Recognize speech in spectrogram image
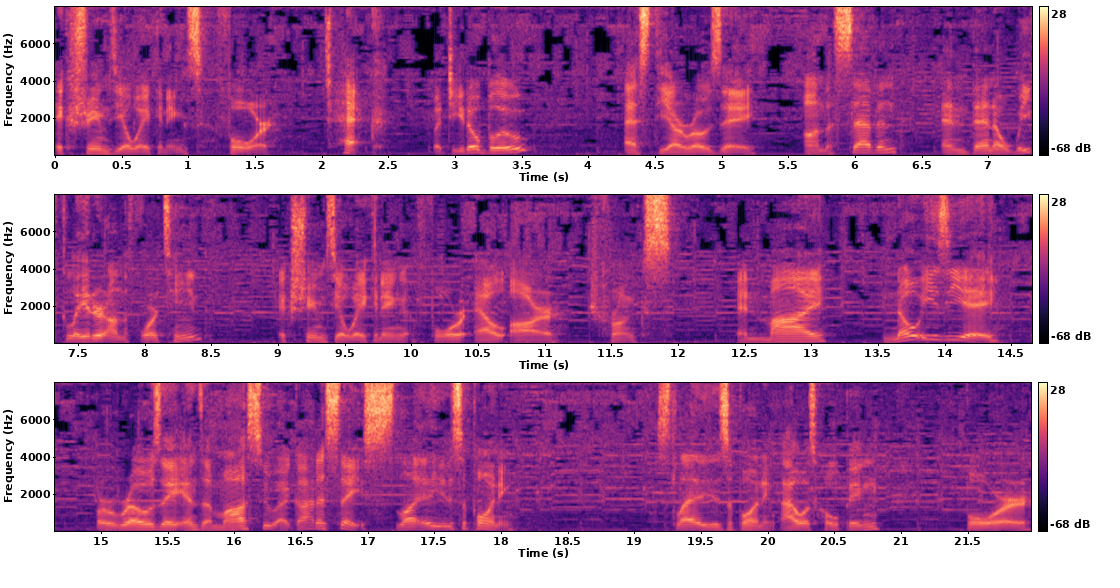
Extreme Z Awakenings for TEQ, Vegito Blue, STR Rose on the 7th, and then a week later on the 14th, Extreme Z Awakening for LR Trunks. And my no EZA for Rose and Zamasu, I gotta say, slightly disappointing. Slightly disappointing. I was hoping for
